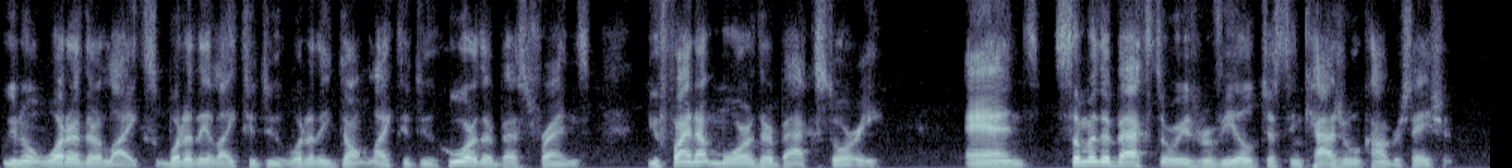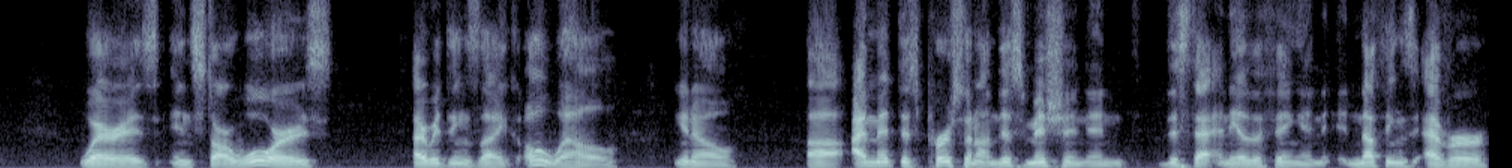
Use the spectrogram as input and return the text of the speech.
you know, what are their likes, what do they like to do, what do they don't like to do, who are their best friends. You find out more of their backstory. And some of the backstory is revealed just in casual conversation. Whereas in Star Wars, everything's like, oh, well, you know, uh, I met this person on this mission and this, that, and the other thing. And nothing's ever,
